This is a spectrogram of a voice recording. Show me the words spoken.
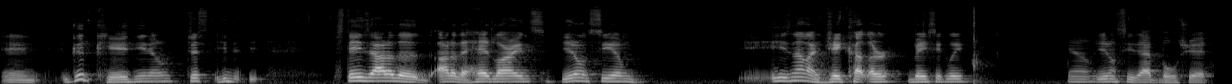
And good kid, you know, just he, he stays out of the out of the headlines. You don't see him. He's not like Jay Cutler, basically. You know, you don't see that bullshit.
